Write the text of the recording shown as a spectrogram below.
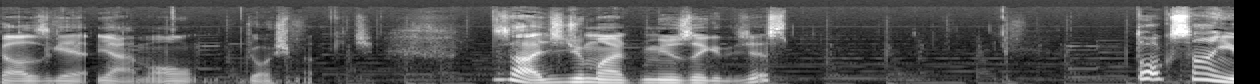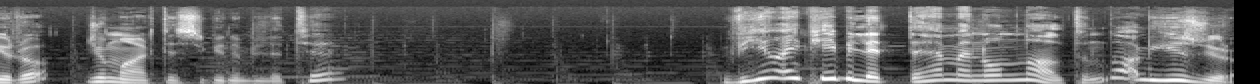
gaz gel yani o coşmadık hiç. Sadece cumartesi Muse'a gideceğiz. 90 euro cumartesi günü bileti. VIP bilette hemen onun altında abi 100 euro.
